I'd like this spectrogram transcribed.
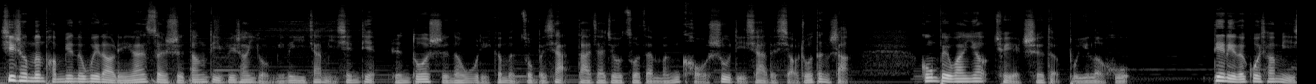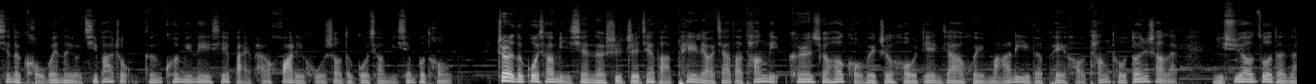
西城门旁边的味道临安算是当地非常有名的一家米线店，人多时呢屋里根本坐不下，大家就坐在门口树底下的小桌凳上，弓背弯腰，却也吃得不亦乐乎。店里的过桥米线的口味呢有七八种，跟昆明那些摆盘花里胡哨的过桥米线不同，这儿的过桥米线呢是直接把配料加到汤里，客人选好口味之后，店家会麻利的配好汤头端上来，你需要做的呢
